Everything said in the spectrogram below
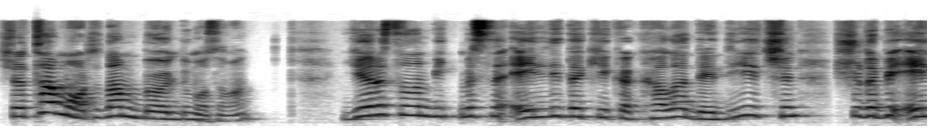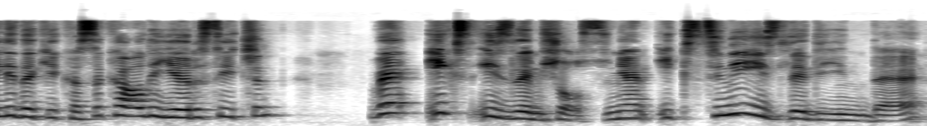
Şimdi tam ortadan böldüm o zaman. Yarısının bitmesine 50 dakika kala dediği için şurada bir 50 dakikası kaldı yarısı için ve X izlemiş olsun. Yani X'ini izlediğinde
